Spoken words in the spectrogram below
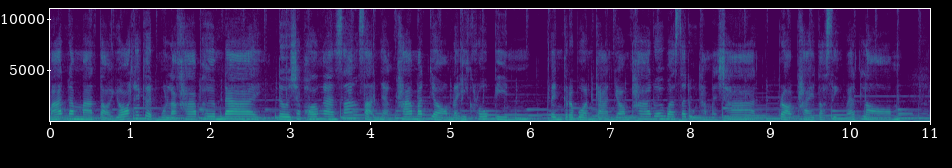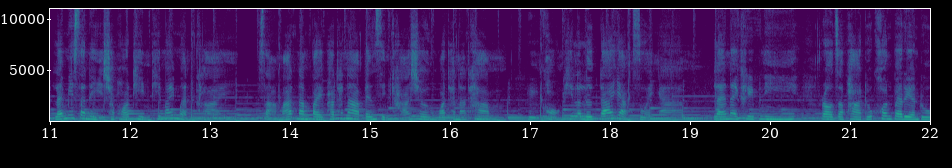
มารถนำมาต่อยอดให้เกิดมูลค่าเพิ่มได้ โดยเฉพาะงานสร้างสารรค์อย่างผ้ามัดย้อมและอีโครปินเป็นกระบวนการย้อมผ้าด้วยวัสดุธรรมชาติ ปลอดภัยต่อสิ่งแวดล้อม และมีเสน่ห์เฉพาะถิ่นที่ไม่เหมือนใคร สามารถนำไปพัฒนาเป็นสินค้าเชิงวัฒนธรรม หรือของที่ระลึกได้อย่างสวยงาม และในคลิปนี้ เราจะพาทุกคนไปเรียนรู้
